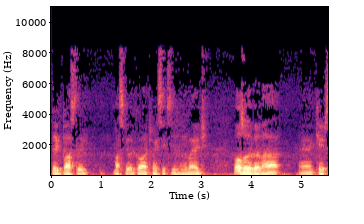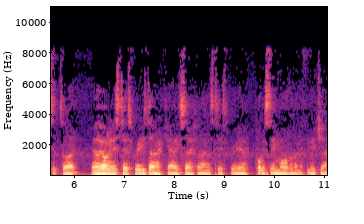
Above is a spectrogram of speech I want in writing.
big, bustly, muscular guy, 26 years of age. Bowls with a bit of heart and keeps it tight. Early on in his test career, he's done okay so far in his test career. Probably see more of him in the future.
